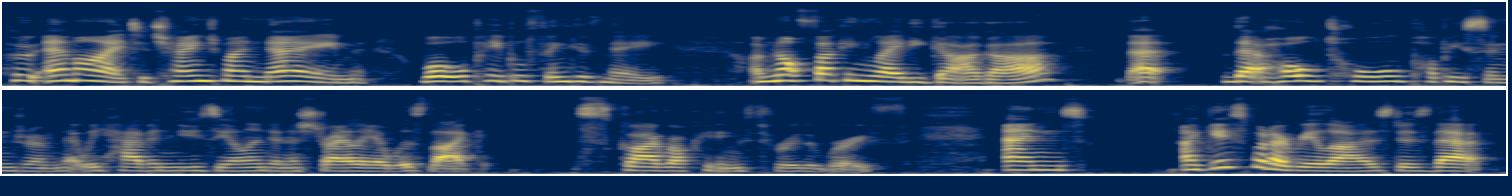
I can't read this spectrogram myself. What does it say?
who am I to change my name? What will people think of me? I'm not fucking Lady Gaga. That that whole tall poppy syndrome that we have in New Zealand and Australia was like skyrocketing through the roof. And I guess what I realized is that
